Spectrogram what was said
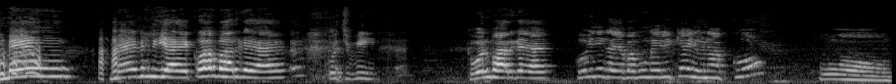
मैं हूँ। मैंने लिया है कौन बाहर गया है? कुछ भी। कौन बाहर गया है? कोई नहीं गया। बाबू मैं लेके आई हूँ ना आपको? ओ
